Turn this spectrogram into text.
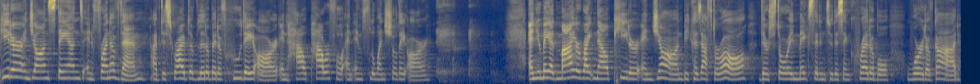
Peter and John stand in front of them. I've described a little bit of who they are and how powerful and influential they are. And you may admire right now Peter and John because, after all, their story makes it into this incredible Word of God.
